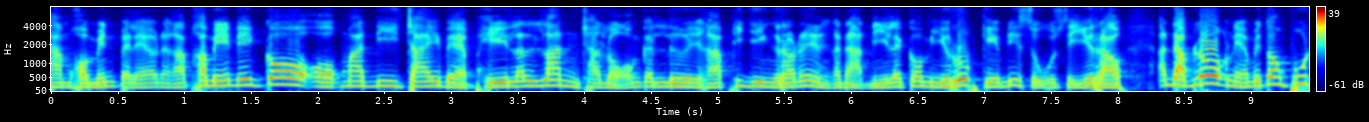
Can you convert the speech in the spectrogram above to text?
ทำคอมเมนต์ไปแล้วนะครับคอมเมนต์เองก็ออกมาดีใจแบบเฮลั่นๆฉลองกันเลยครับ ที่ยิงเราได้ถึงขนาดนี้ แล้วก็มีรูปเกมที่สูสีเรา อันดับโลกเนี่ยไม่ต้องพูด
